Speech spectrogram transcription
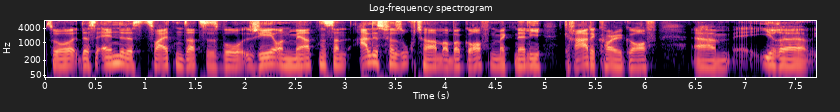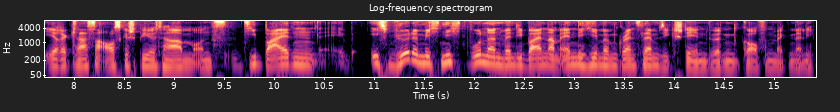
so das Ende des zweiten Satzes, wo G und Mertens dann alles versucht haben, aber Goff und McNally, gerade Corey Goff, ähm, ihre, ihre Klasse ausgespielt haben. Und die beiden, ich würde mich nicht wundern, wenn die beiden am Ende hier mit dem Grand Slam-Sieg stehen würden, Goff und McNally.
